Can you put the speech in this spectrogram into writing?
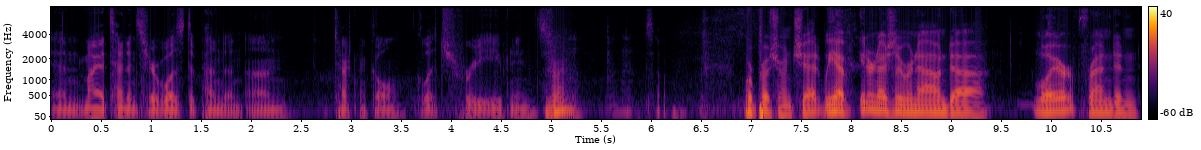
And my attendance here was dependent on technical glitch free evenings. That's right. So, more pressure on Chad. We have internationally renowned uh, lawyer, friend, and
